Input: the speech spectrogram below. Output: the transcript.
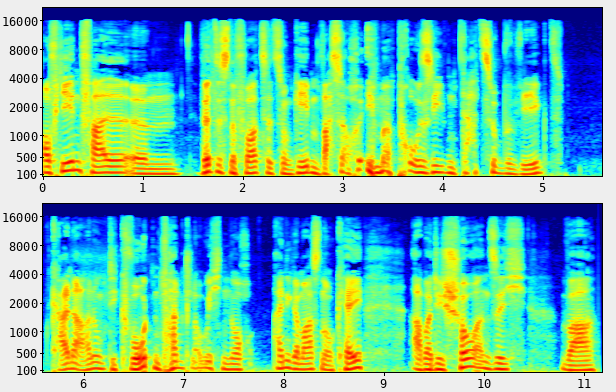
Auf jeden Fall ähm, wird es eine Fortsetzung geben, was auch immer Pro7 dazu bewegt. Keine Ahnung. Die Quoten waren, glaube ich, noch einigermaßen okay, aber die Show an sich war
